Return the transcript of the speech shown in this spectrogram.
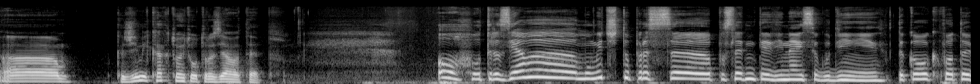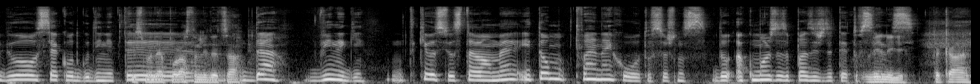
А, кажи ми как той те отразява теб? О, отразява момичето през последните 11 години. Такова каквото е било всяка от годините. И сме не пораснали деца. Да, винаги. Такива си оставаме. И то, това е най-хубавото всъщност. Ако можеш да запазиш детето в себе Винаги. си. Така е.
